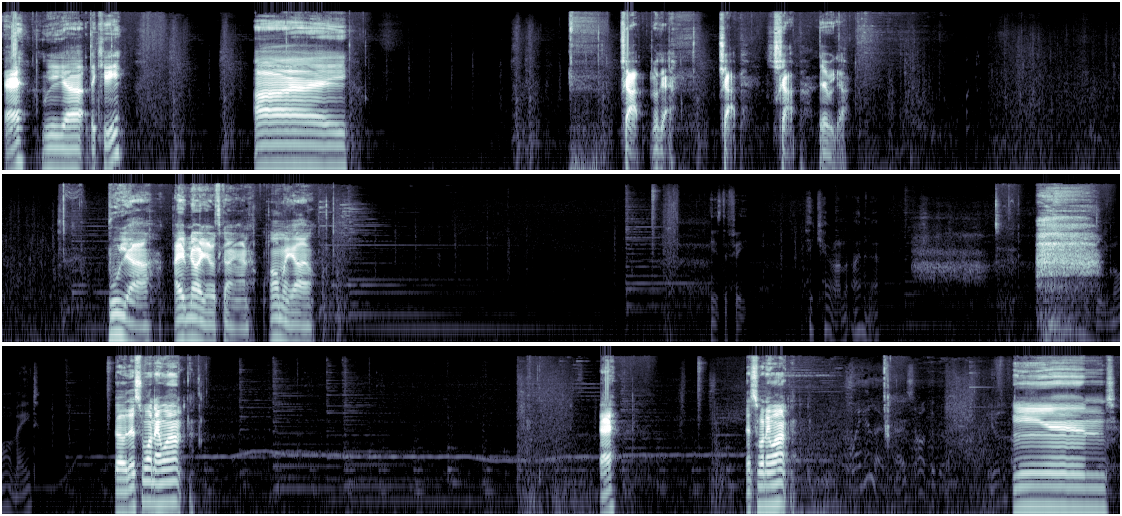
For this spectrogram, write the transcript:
Eh? Okay, we got the key. I chop. Okay, chop, chop. There we go. Booyah! I have no idea what's going on. Oh my god. The fee. Hey, Kieran, I'm in a... Three more, mate. So this one I want. Okay. This what I want. And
